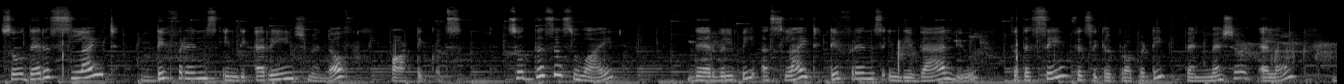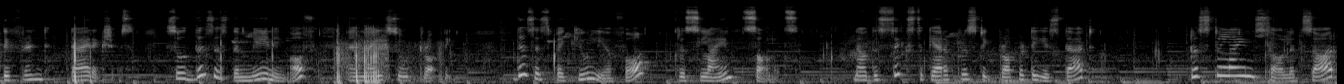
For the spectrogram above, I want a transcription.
So there is slight difference in the arrangement of particles. So this is why there will be a slight difference in the value for the same physical property when measured along different directions. So this is the meaning of anisotropy. This is peculiar for crystalline solids. Now the sixth characteristic property is that crystalline solids are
